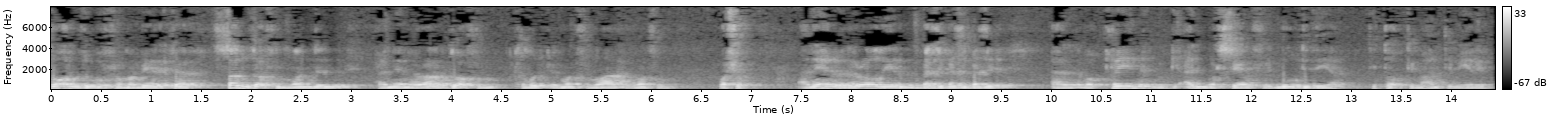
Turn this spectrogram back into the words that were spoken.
daughter was over from America, son was up from London, and then her other daughter from Carluke, and one from Lanark, and one from Wishaw. And anyway, they're all there and busy, busy, busy. And we're praying that we'd get in ourselves with nobody there to talk to my Auntie Mary.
